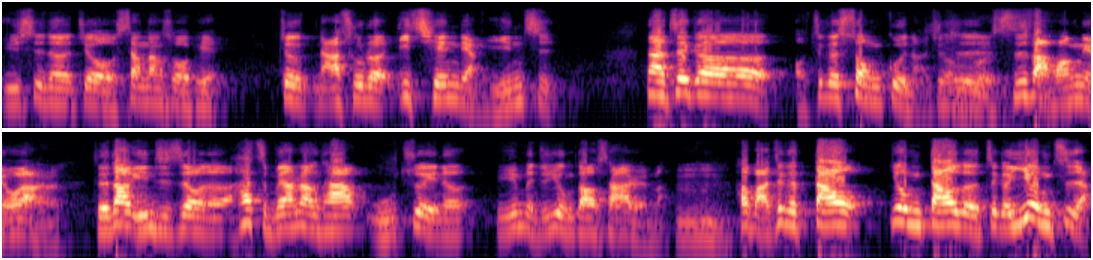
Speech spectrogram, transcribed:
于是呢就上当受骗，就拿出了一千两银子。那这个哦，这个讼棍啊，就是司法黄牛啦。得到银子之后呢，他怎么样让他无罪呢？原本就用刀杀人嘛。嗯嗯，他把这个刀用刀的这个用字啊。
